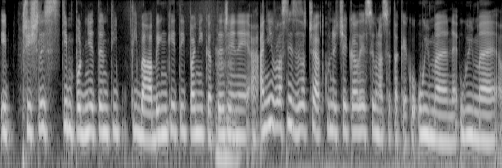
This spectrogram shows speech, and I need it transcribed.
i přišli s tím podnětem té bábinky, té paní Kateřiny mm-hmm. a ani vlastně ze začátku nečekali, jestli ona se tak jako ujme, neujme. A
